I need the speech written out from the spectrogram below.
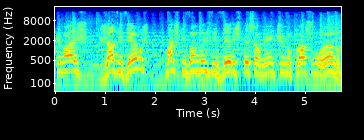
que nós já vivemos, mas que vamos viver especialmente no próximo ano.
